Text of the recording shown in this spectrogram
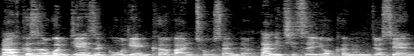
然后，可是如果你今天是古典科班出身的，那你其实有可能你就先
